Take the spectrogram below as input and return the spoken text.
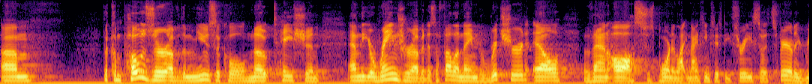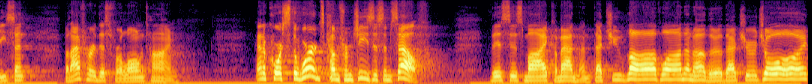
Um, the composer of the musical notation and the arranger of it is a fellow named Richard L. Van Oss, who's born in like 1953, so it's fairly recent, but I've heard this for a long time. And of course, the words come from Jesus himself. This is my commandment that you love one another, that your joy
